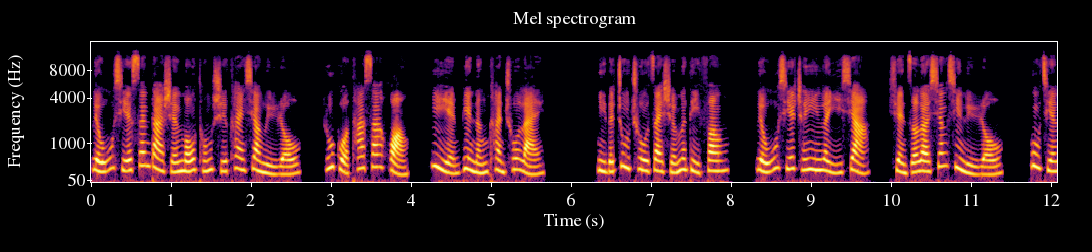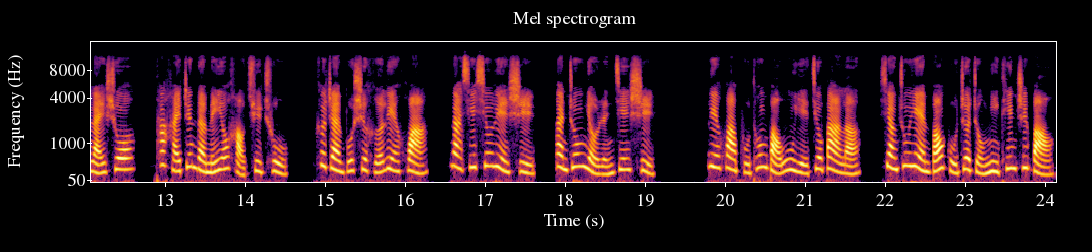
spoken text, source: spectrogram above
柳无邪三大神眸同时看向吕柔，如果他撒谎，一眼便能看出来。你的住处在什么地方？柳无邪沉吟了一下，选择了相信吕柔。目前来说，他还真的没有好去处。客栈不适合炼化。那些修炼士暗中有人监视，炼化普通宝物也就罢了，像朱燕宝骨这种逆天之宝，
